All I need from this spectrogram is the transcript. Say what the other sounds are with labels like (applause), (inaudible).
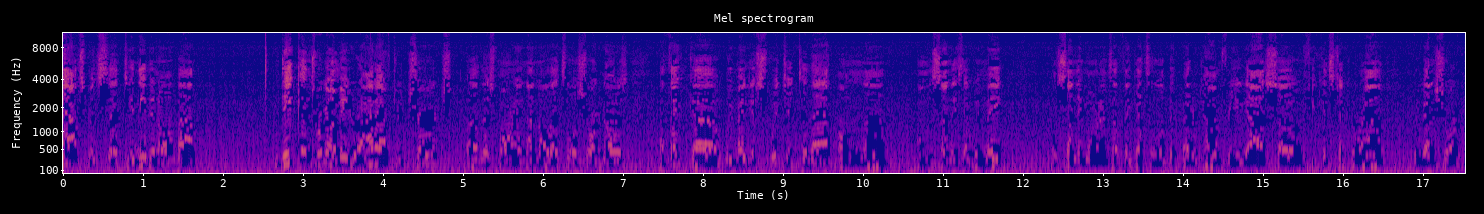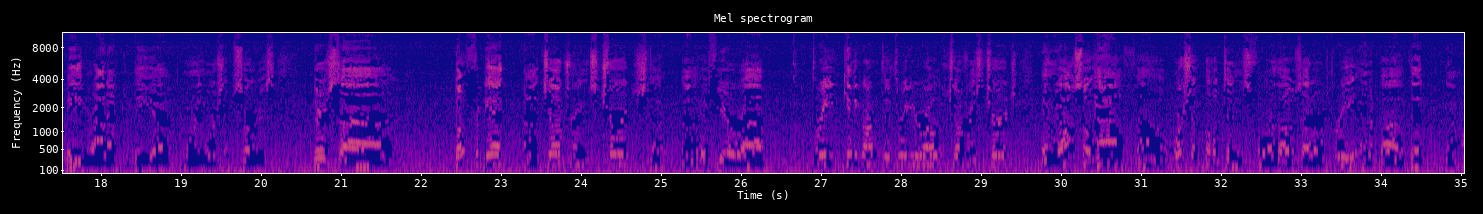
announcements that you need to know about. Deacons, we're going to meet right after church uh, this morning. I know that's a little short notice. I think uh, we may just switch it to that on uh, on the Sundays that we meet. On Sunday mornings, I think that's a little bit better time for you guys. So if you could stick around, we've got a short meeting right after the uh, morning worship service. There's uh, don't forget uh, children's church. Uh, if you're uh, three kindergarten through three year olds, children's church, and we also have uh, worship bulletins for those that are three and above that,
